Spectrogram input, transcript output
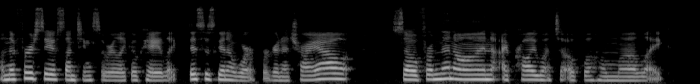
on the first day of stunting. So we are like, okay, like this is gonna work. We're gonna try out. So from then on, I probably went to Oklahoma like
